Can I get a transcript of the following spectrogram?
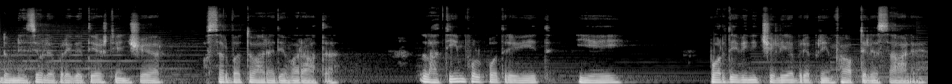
Dumnezeu le pregătește în cer o sărbătoare adevărată. La timpul potrivit, ei vor deveni celebre prin faptele sale,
